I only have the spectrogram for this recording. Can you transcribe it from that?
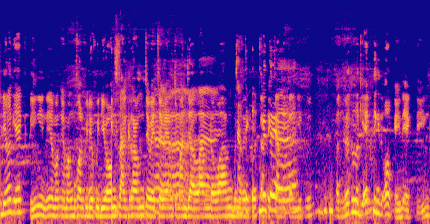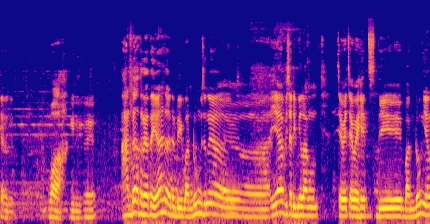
dia lagi acting ini emang emang bukan video-video Instagram cewek-cewek yang cuma jalan doang beneran Cantik gitu cantik ya. cantikan gitu pas gue tuh lagi acting gitu oke ini acting karena gitu wah gini kayak ada ternyata ya ada di Bandung misalnya eh, ya bisa dibilang cewek-cewek hits di Bandung yang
